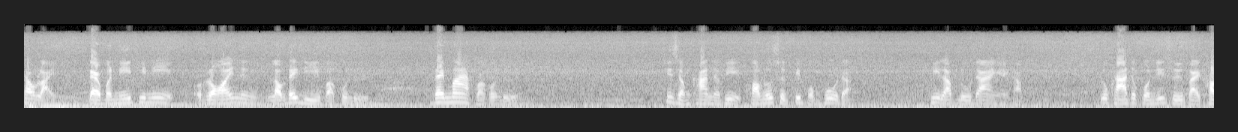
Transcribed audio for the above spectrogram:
เท่าไหร่ แต่วันนี้ที่นี่ร้อยหนึ่งเราได้ดีกว่าคนอื่น ได้มากกว่าคนอื่น ที่สำคัญนะพี่ความรู้สึกที่ผมพูดอะพี่รับรู้ได้ไงครับ ลูกค้าทุกคนที่ซื้อไปเขา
